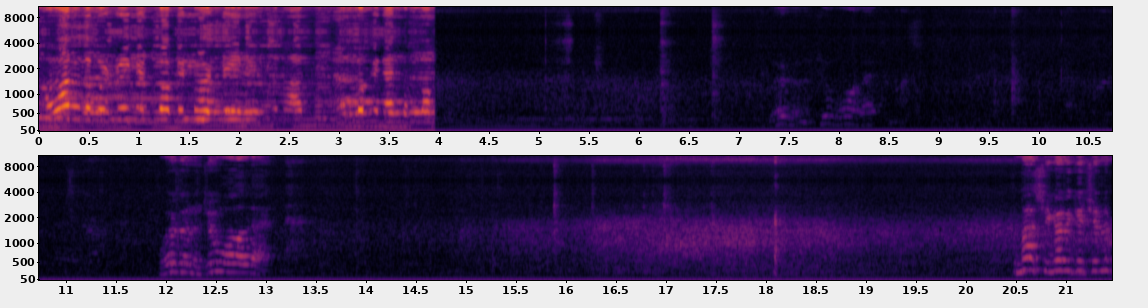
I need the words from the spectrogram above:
A lot of them were drinking fucking martinis and looking at the fucking We're gonna do all that. On, you gotta get your lip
